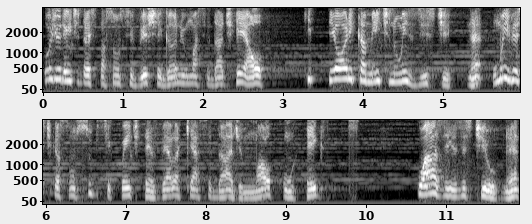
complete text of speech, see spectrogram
O gerente da estação se vê chegando em uma cidade real que teoricamente não existe, né? Uma investigação subsequente revela que a cidade Malcolm Higgs quase existiu, né?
